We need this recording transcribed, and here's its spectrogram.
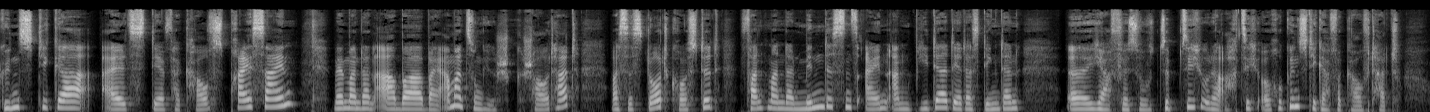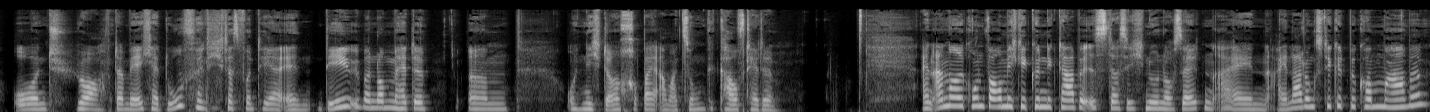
günstiger als der Verkaufspreis sein. Wenn man dann aber bei Amazon geschaut hat, was es dort kostet, fand man dann mindestens einen Anbieter, der das Ding dann äh, ja für so 70 oder 80 Euro günstiger verkauft hat. Und ja, dann wäre ich ja doof, wenn ich das von TRND übernommen hätte ähm, und nicht auch bei Amazon gekauft hätte. Ein anderer Grund, warum ich gekündigt habe, ist, dass ich nur noch selten ein Einladungsticket bekommen habe.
